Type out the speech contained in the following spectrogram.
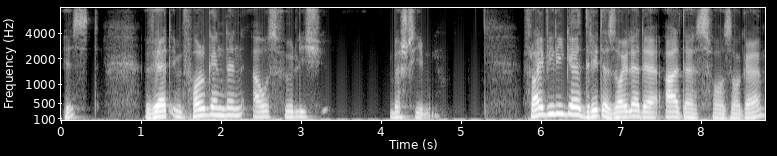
ist, wird im Folgenden ausführlich beschrieben. Freiwillige dritte Säule der Altersvorsorge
